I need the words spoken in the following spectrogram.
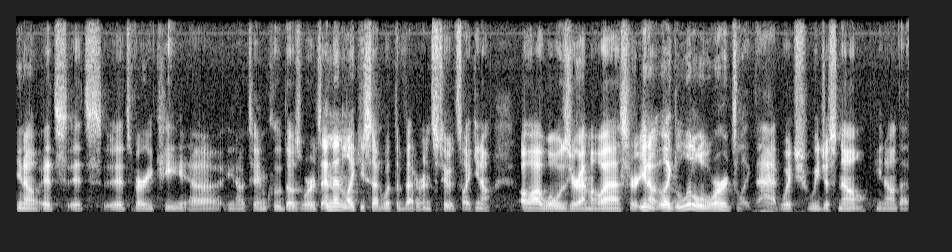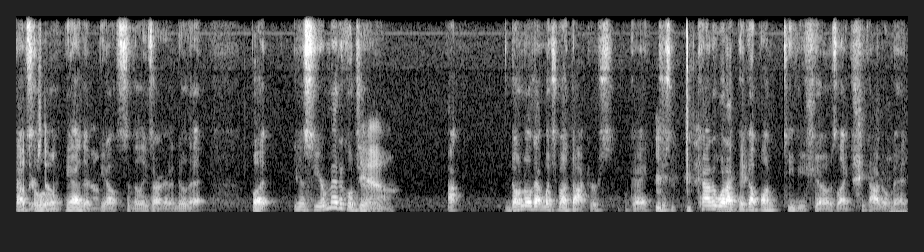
you know it's it's it's very key uh, you know to include those words. And then like you said with the veterans too it's like you know oh what was your mos or you know like little words like that which we just know you know that absolutely others don't yeah that know. you know civilians aren't going to know that but you know so your medical journey yeah don't know that much about doctors. Okay, just kind of what I pick up on TV shows like Chicago Med.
